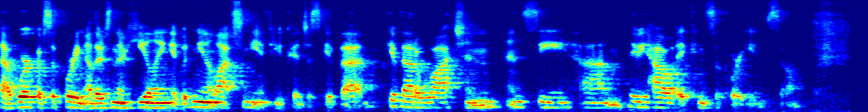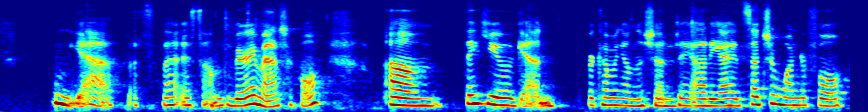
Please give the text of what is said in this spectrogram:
that work of supporting others in their healing. It would mean a lot to me if you could just give that give that a watch and and see um, maybe how it can support you. So. Yeah, that's that. It sounds very magical. Um, thank you again for coming on the show today, Adi. I had such a wonderful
